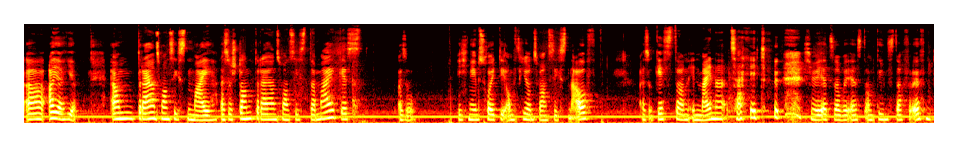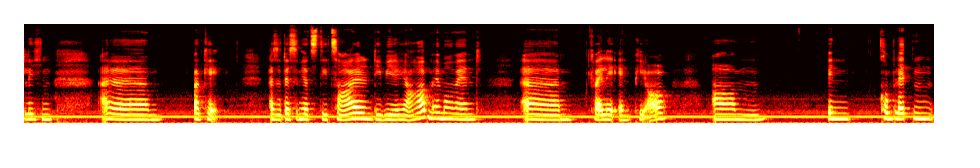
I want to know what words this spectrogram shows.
Äh, ah ja, hier. Am 23. Mai, also Stand 23. Mai, gest, also ich nehme es heute am 24. auf, also gestern in meiner Zeit. ich werde jetzt aber erst am Dienstag veröffentlichen. Ähm, okay, also das sind jetzt die Zahlen, die wir hier haben im Moment ähm, Quelle NPR, ähm, in kompletten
